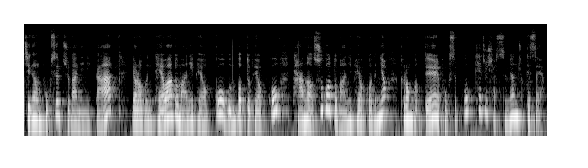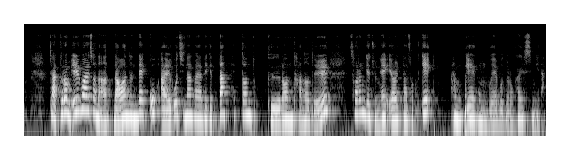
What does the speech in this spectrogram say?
지금 복습 주간이니까 여러분 대화도 많이 배웠고 문법도 배웠고 단어 수거도 많이 배웠거든요. 그런 것들 복습 꼭 해주셨으면 좋겠어요. 자, 그럼 일과에서 나, 나왔는데 꼭 알고 지나가야 되겠다 했던 도, 그런 단어들 30개 중에 15개 함께 공부해 보도록 하겠습니다.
